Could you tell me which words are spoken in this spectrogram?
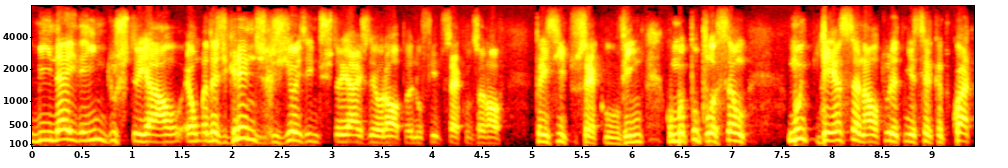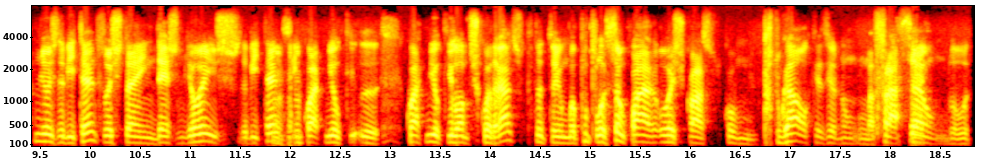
mineira industrial, é uma das grandes regiões industriais da Europa no fim do século XIX, princípio do século XX, com uma população muito densa, na altura tinha cerca de 4 milhões de habitantes, hoje tem 10 milhões de habitantes uhum. em 4 mil, 4 mil quilómetros quadrados, portanto tem uma população quase, hoje quase como Portugal, quer dizer, numa fração do,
